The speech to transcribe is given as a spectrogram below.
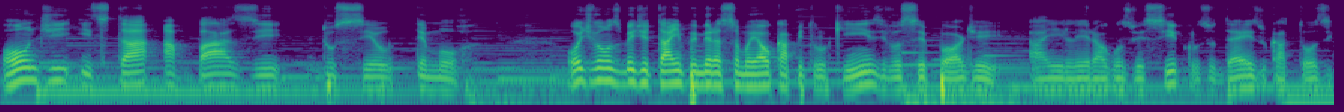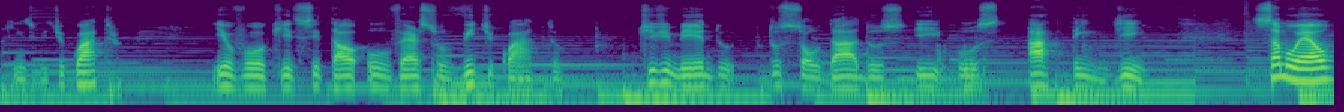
Onde está a base do seu temor? Hoje vamos meditar em 1 Samuel capítulo 15. Você pode aí ler alguns versículos, o 10, o 14, 15 e 24. E eu vou aqui citar o verso 24. Tive medo dos soldados e os atendi. Samuel,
